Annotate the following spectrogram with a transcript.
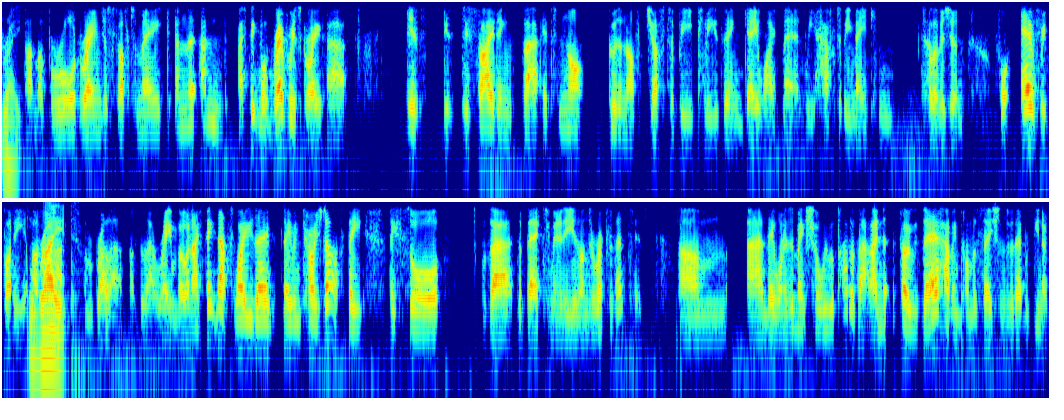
Right. um, a broad range of stuff to make. And the, and I think what Revry's great at is is deciding that it's not good enough just to be pleasing gay white men. We have to be making television for everybody under Right. that umbrella, under that rainbow. And I think that's why they they've encouraged us. They they saw that the bear community is underrepresented. Um, and they wanted to make sure we were part of that. And so they're having conversations with every, you know,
